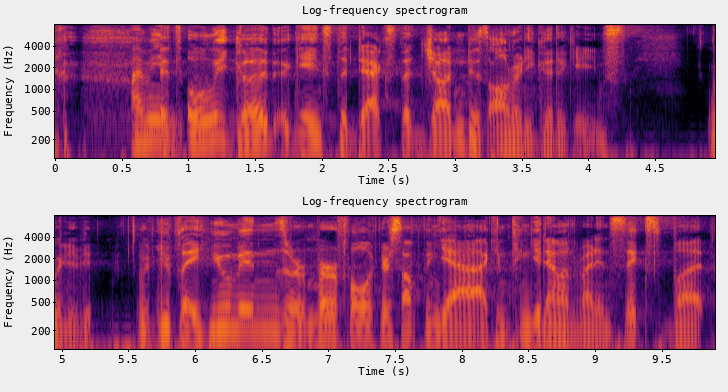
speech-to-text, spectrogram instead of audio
I mean, it's only good against the decks that Jund is already good against. Like, if you, if you play humans or merfolk or something, yeah, I can ping you down with Wrenn and 6, but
